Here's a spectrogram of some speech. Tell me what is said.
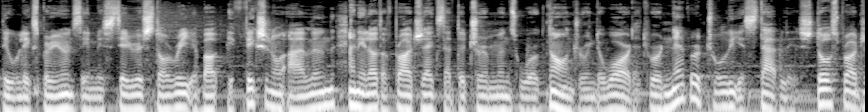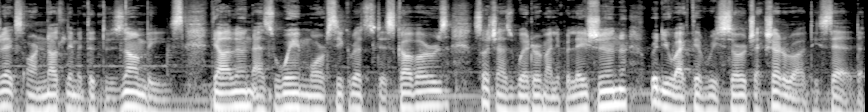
they will experience a mysterious story about a fictional island and a lot of projects that the Germans worked on during the war that were never truly established. Those projects are not limited to zombies. The island has way more secrets to discover, such as weather manipulation, radioactive research, etc. they said.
